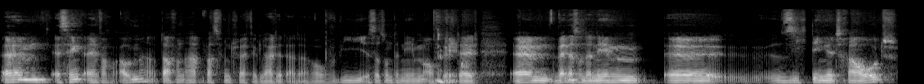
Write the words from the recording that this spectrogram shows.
ähm, es hängt einfach auch immer davon ab, was für ein Traffic leitet er darauf, wie ist das Unternehmen aufgestellt. Okay. Ähm, wenn das Unternehmen äh, sich Dinge traut,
